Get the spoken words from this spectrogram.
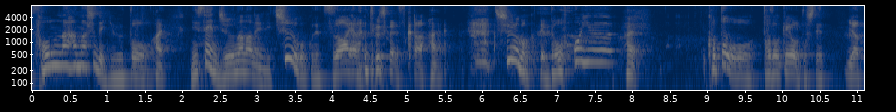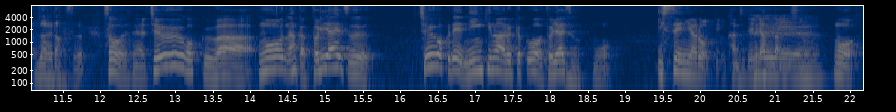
そんな話で言うと、はい、2017年に中国でツアーやられてるじゃないですか。はい、中国ってどういう、はいことを届けようとしてやられたんです？そうですね。中国はもうなんかとりあえず中国で人気のある曲をとりあえずもう一斉にやろうっていう感じでやったんですよ。も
